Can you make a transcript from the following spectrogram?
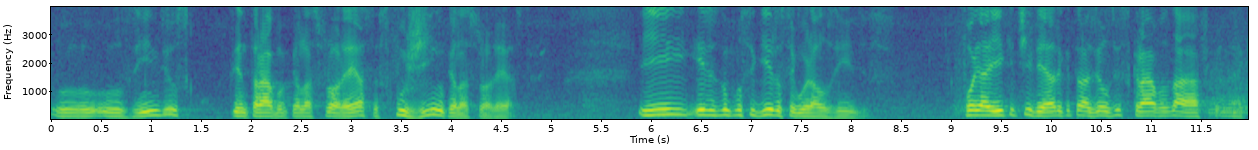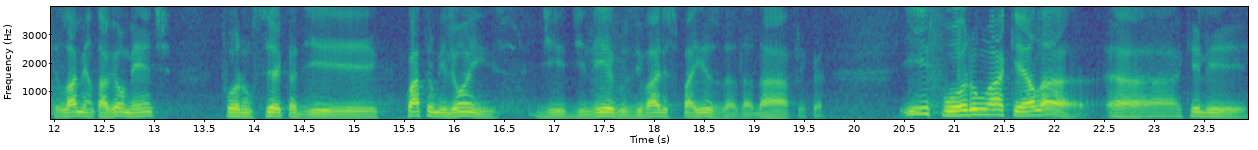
o, os índios entravam pelas florestas, fugiam pelas florestas. E eles não conseguiram segurar os índios. Foi aí que tiveram que trazer os escravos da África, né, que lamentavelmente foram cerca de 4 milhões de, de negros de vários países da, da, da África. E foram aquela, aquele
